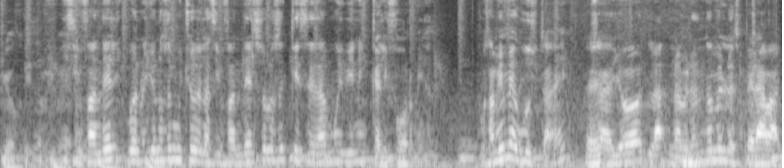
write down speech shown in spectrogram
Rioja y de Y Ribera. Sinfandel, bueno, yo no sé mucho de la Sinfandel, solo sé que se da muy bien en California. Pues a mí me gusta, ¿eh? O ¿Eh? sea, yo la, la verdad no me lo esperaba.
